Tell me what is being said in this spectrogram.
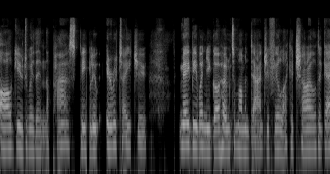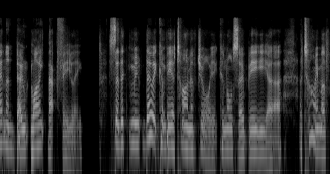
argued with in the past, people who irritate you. Maybe when you go home to mum and dad, you feel like a child again and don't like that feeling. So, that, though it can be a time of joy, it can also be uh, a time of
